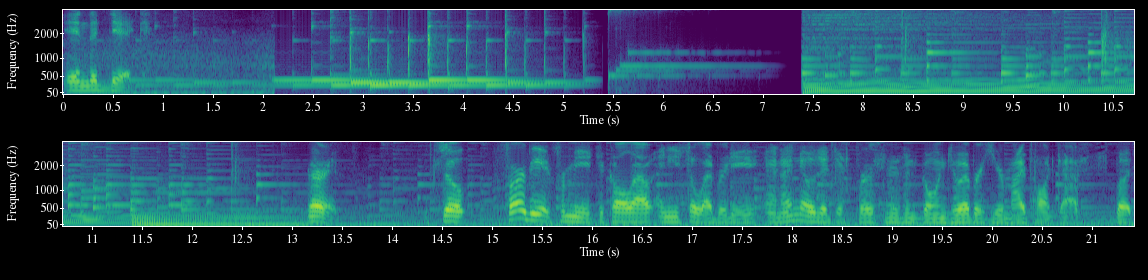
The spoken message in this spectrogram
in the dick. So, far be it from me to call out any celebrity, and I know that this person isn't going to ever hear my podcasts, but,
